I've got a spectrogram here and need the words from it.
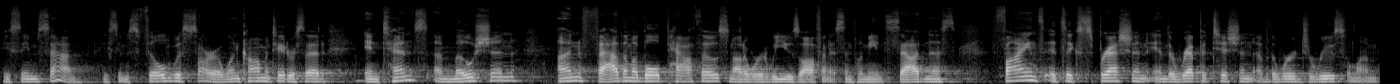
He seems sad. He seems filled with sorrow. One commentator said, intense emotion, unfathomable pathos, not a word we use often, it simply means sadness, finds its expression in the repetition of the word Jerusalem.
